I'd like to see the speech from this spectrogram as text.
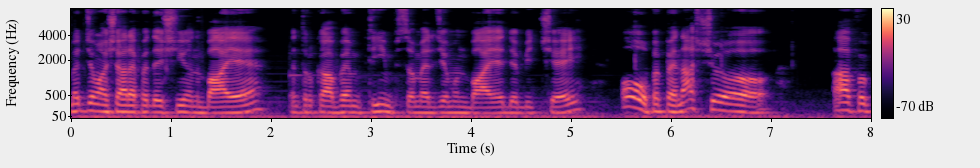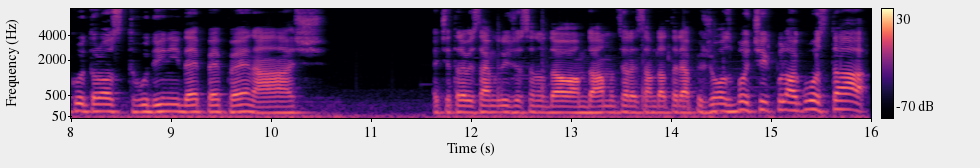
Mergem așa repede și în baie. Pentru că avem timp să mergem în baie de obicei. Oh, pepenaș! A făcut rost Houdini de pepenaș. Aici trebuie să am grijă să nu dau, am, da, am înțeles, am dat alea pe jos. Bă, ce cu lagul ăsta?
